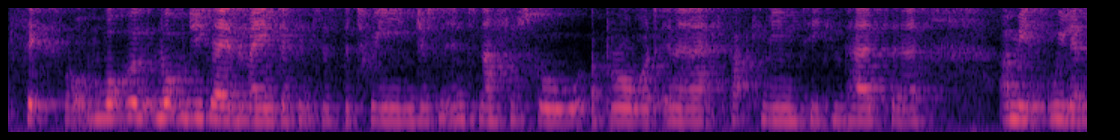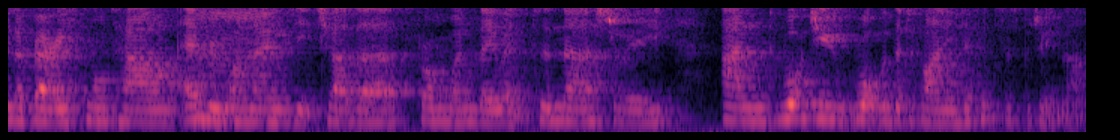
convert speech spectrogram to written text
sixth form. What, would- what would you say are the main differences between just an international school abroad in an expat community compared to, I mean, we live in a very small town, everyone Mm. knows each other from when they went to nursery. And what do you, what were the defining differences between that?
